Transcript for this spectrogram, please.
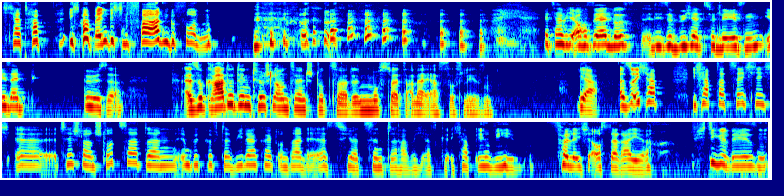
ich hab, ich hab endlich einen Faden gefunden. Jetzt habe ich auch sehr Lust, diese Bücher zu lesen. Ihr seid böse. Also gerade den Tischler und sein Stutzer, den musst du als allererstes lesen. Ja, also ich habe ich hab tatsächlich äh, Tischler und Stutzer, dann im Begriff der Wiederkeit und dann erst Hyazinthe habe ich erst. Ich habe irgendwie völlig aus der Reihe die gelesen.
